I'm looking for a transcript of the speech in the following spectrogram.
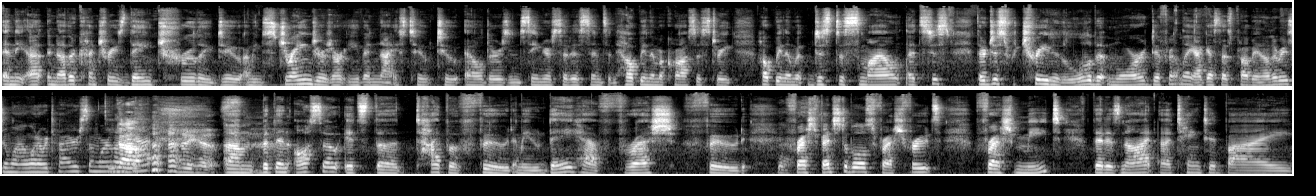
in the uh, in other countries, they truly do. I mean, strangers are even nice to to elders and senior citizens and helping them across the street, helping them with just to smile. It's just they're just treated a little bit more differently. I guess that's probably another reason why I want to retire somewhere like no. that. yes. um, but then also, it's the type of food. I mean, they have fresh food, yeah. fresh vegetables, fresh fruits, fresh meat that is not uh, tainted by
